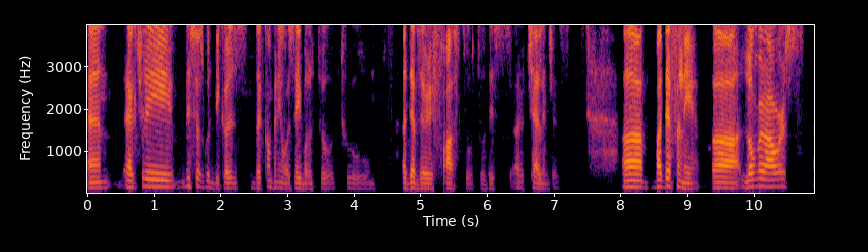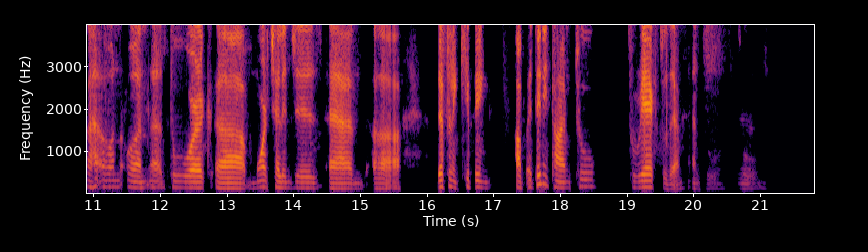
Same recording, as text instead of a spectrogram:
and actually, this was good because the company was able to, to adapt very fast to, to these uh, challenges. Uh, but definitely, uh, longer hours on, on uh, to work, uh, more challenges, and uh, definitely keeping up at any time to to react to them and to to,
